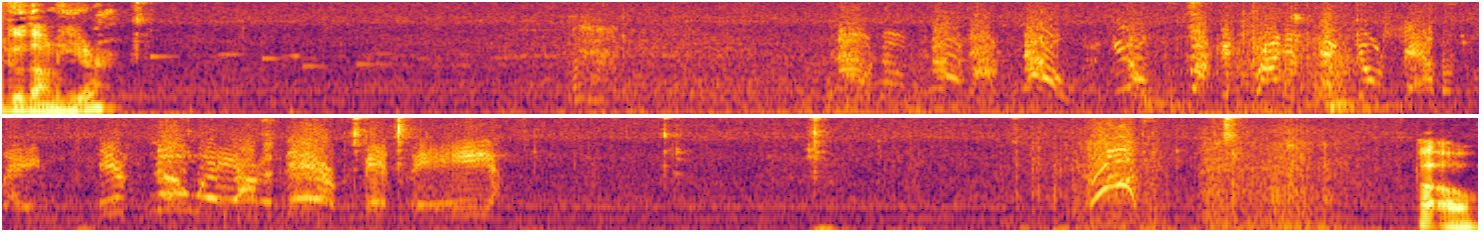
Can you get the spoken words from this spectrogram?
There, down here. Uh oh.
